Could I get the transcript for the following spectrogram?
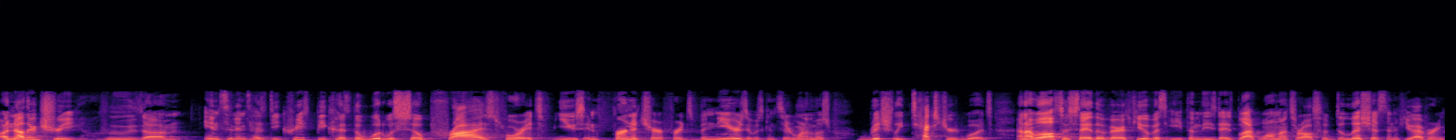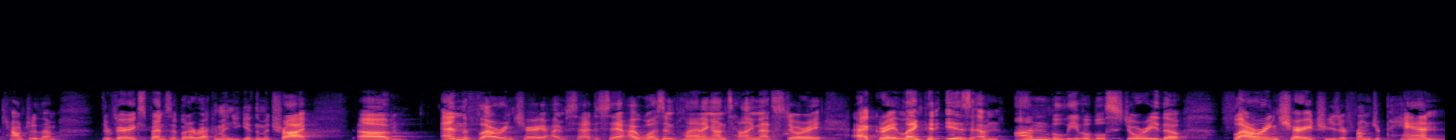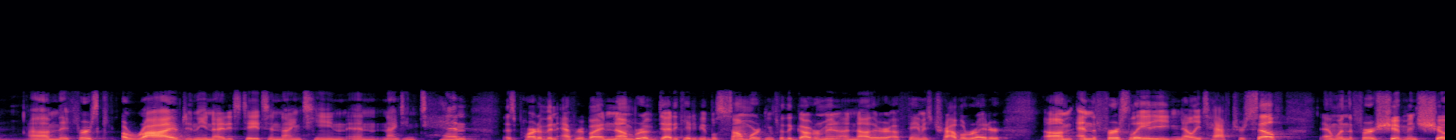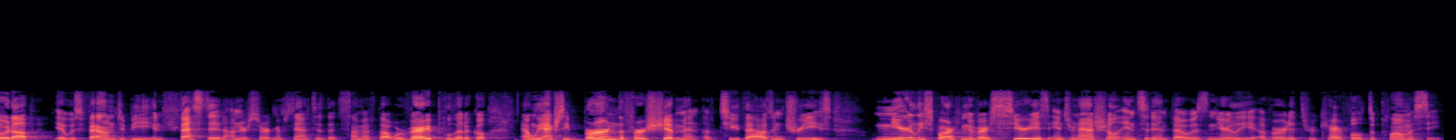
another tree whose um, incidence has decreased because the wood was so prized for its use in furniture, for its veneers. It was considered one of the most richly textured woods. And I will also say, though very few of us eat them these days, black walnuts are also delicious. And if you ever encounter them, they're very expensive, but I recommend you give them a try. Um, and the flowering cherry. I'm sad to say I wasn't planning on telling that story at great length. It is an unbelievable story, though. Flowering cherry trees are from Japan. Um, they first arrived in the United States in 19 and 1910 as part of an effort by a number of dedicated people, some working for the government, another a famous travel writer, um, and the first lady Nellie Taft herself. And when the first shipment showed up, it was found to be infested under circumstances that some have thought were very political. And we actually burned the first shipment of 2,000 trees, nearly sparking a very serious international incident that was nearly averted through careful diplomacy.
